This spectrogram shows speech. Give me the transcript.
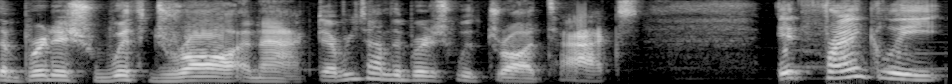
the British withdraw an act, every time the British withdraw a tax, it frankly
